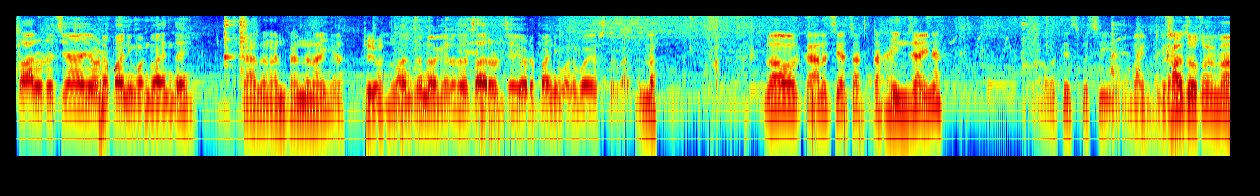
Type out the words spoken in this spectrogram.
चारवटा चिया एउटा पानी भन्नुभयो नि दाइ चारजना हामी पाँचजना है। त्यही भन्नु पाँचजना हो त चारवटा चिया एउटा पानी भन्नुभयो जस्तो लाग्छ ल। ल अब कालो चिया चट्टा खाइन्छ होइन। अब त्यसपछि चौमीमा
